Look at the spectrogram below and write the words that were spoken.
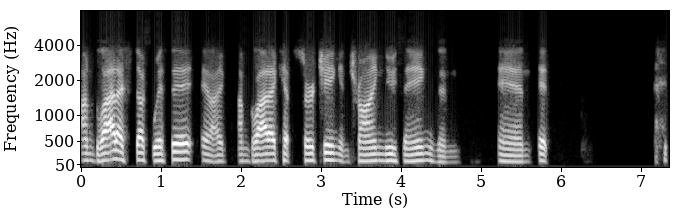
I'm glad I stuck with it, and I I'm glad I kept searching and trying new things, and and it it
